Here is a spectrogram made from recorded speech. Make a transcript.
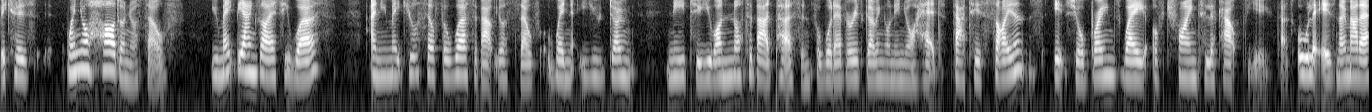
Because when you're hard on yourself, you make the anxiety worse and you make yourself feel worse about yourself when you don't need to. You are not a bad person for whatever is going on in your head. That is science. It's your brain's way of trying to look out for you. That's all it is. No matter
